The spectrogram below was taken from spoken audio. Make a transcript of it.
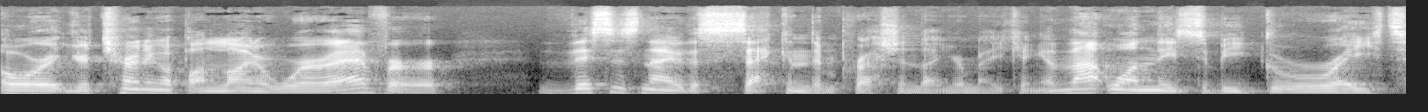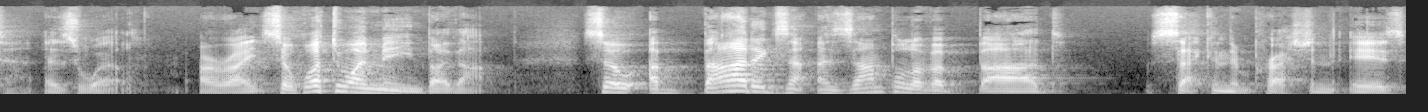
or you're turning up online or wherever this is now the second impression that you're making and that one needs to be great as well all right? So what do i mean by that? So a bad exa- example of a bad second impression is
